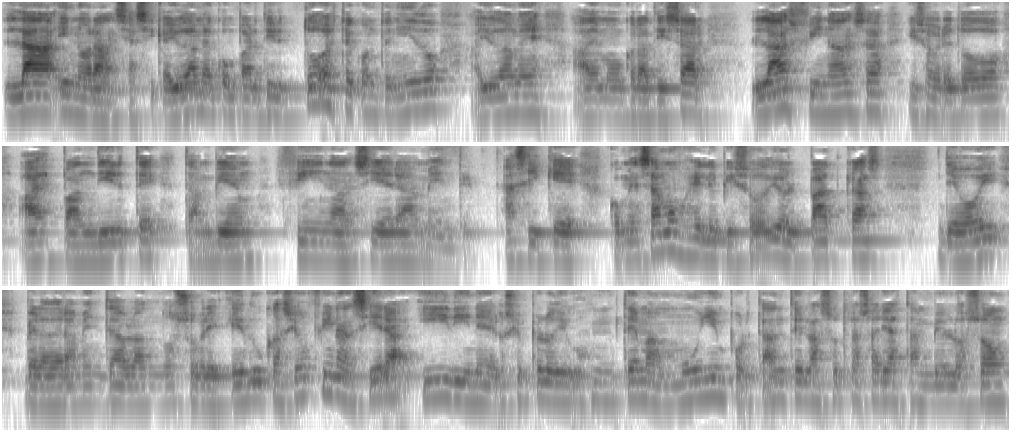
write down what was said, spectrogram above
la ignorancia. Así que ayúdame a compartir todo este contenido, ayúdame a democratizar las finanzas y sobre todo a expandirte también financieramente. Así que comenzamos el episodio, el podcast de hoy verdaderamente hablando sobre educación financiera y dinero. Siempre lo digo, es un tema muy importante, las otras áreas también lo son,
